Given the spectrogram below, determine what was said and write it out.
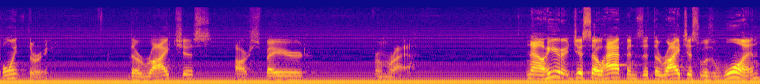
Point three the righteous are spared from wrath. Now, here it just so happens that the righteous was one,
